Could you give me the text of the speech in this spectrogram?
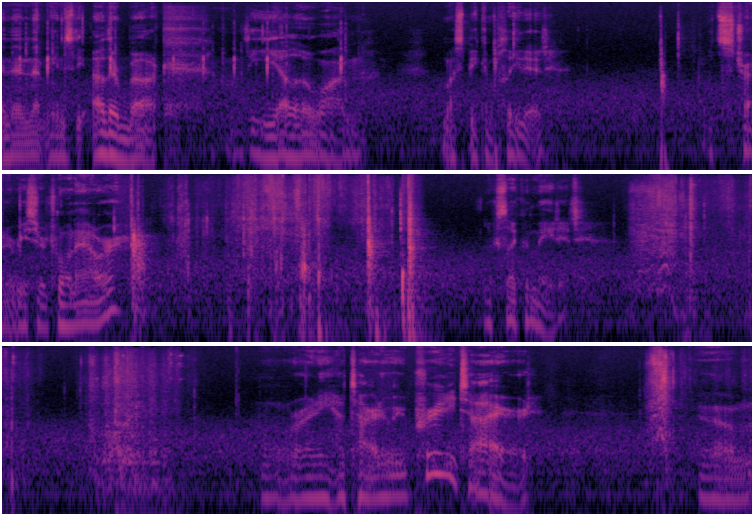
And then that means the other book the yellow one must be completed. Let's try to research one hour. Looks like we made it. Alrighty, how tired are we? Pretty tired. Um,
